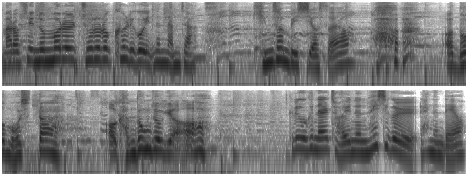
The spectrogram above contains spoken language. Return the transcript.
말없이 눈물을 주르륵 흘리고 있는 남자. 김선비 씨였어요. 아, 너 멋있다. 아, 감동적이야. 아, 그리고 그날 저희는 회식을 했는데요.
